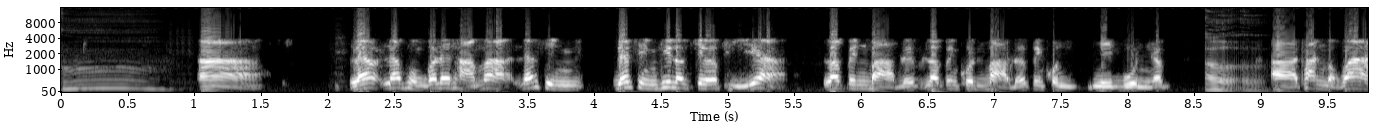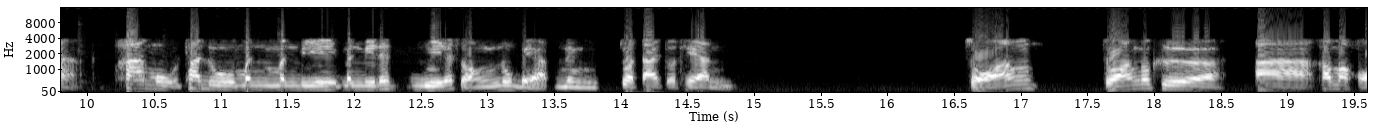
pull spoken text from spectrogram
อ๋อ อ่า แล้วแล้วผมก็เลยถามว่า แล้วสิ่งแล้วสิ่งที่เราเจอผีอะ เราเป็นบาปหรือเราเป็นคนบาปหรือเป็นคนมีบุญครับ เออเอออ่า ท่านบอกว่าถ้ามูถ้าดูมันมันมีมันมีได้มีได้สองรูปแบบหนึ่งตัวตายตัวแทนสองสองก็คือ อ่า เข้ามาขอ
